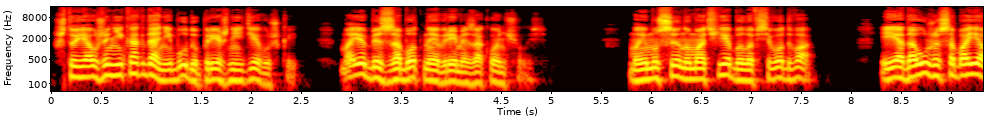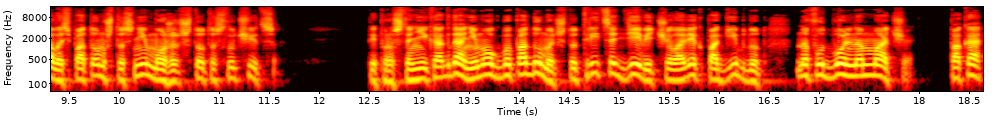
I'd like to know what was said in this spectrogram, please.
что я уже никогда не буду прежней девушкой. Мое беззаботное время закончилось. Моему сыну Матье было всего два, и я до ужаса боялась потом, что с ним может что-то случиться. Ты просто никогда не мог бы подумать, что 39 человек погибнут на футбольном матче, пока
